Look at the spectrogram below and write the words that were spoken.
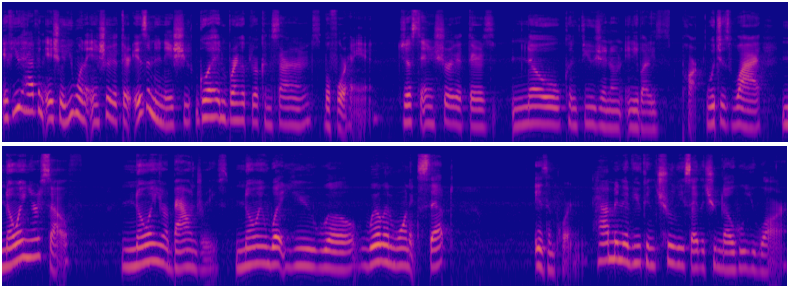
If you have an issue, you want to ensure that there isn't an issue, go ahead and bring up your concerns beforehand, just to ensure that there's no confusion on anybody's part. Which is why knowing yourself, knowing your boundaries, knowing what you will will and won't accept is important. How many of you can truly say that you know who you are?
